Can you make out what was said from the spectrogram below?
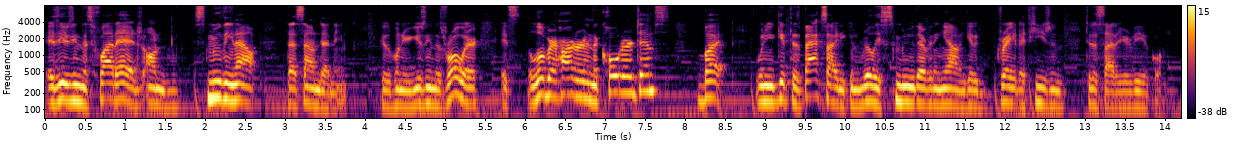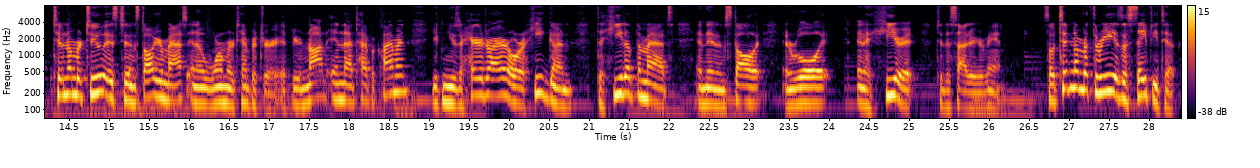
is using this flat edge on smoothing out that sound deadening. Because when you're using this roller, it's a little bit harder in the colder temps, but when you get this backside, you can really smooth everything out and get a great adhesion to the side of your vehicle. Tip number two is to install your mats in a warmer temperature. If you're not in that type of climate, you can use a hair dryer or a heat gun to heat up the mats and then install it and roll it and adhere it to the side of your van. So tip number three is a safety tip.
